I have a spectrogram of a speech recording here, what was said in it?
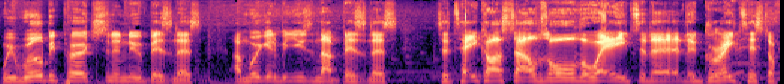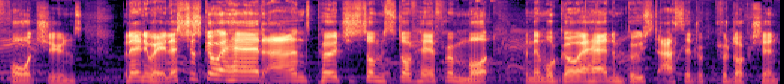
we will be purchasing a new business and we're going to be using that business to take ourselves all the way to the, the greatest of fortunes. But anyway, let's just go ahead and purchase some stuff here from Mutt, and then we'll go ahead and boost acid production.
